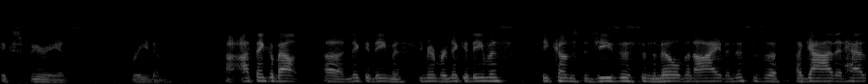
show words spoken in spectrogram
experience freedom. I, I think about uh, Nicodemus. You remember Nicodemus? He comes to Jesus in the middle of the night, and this is a, a guy that has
